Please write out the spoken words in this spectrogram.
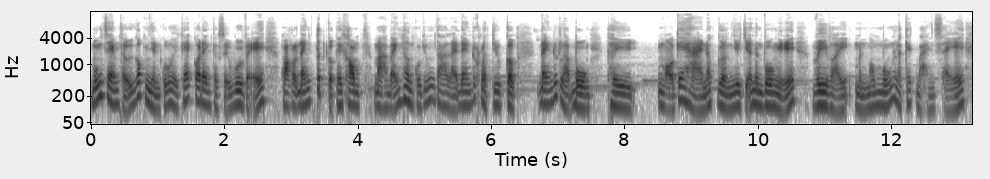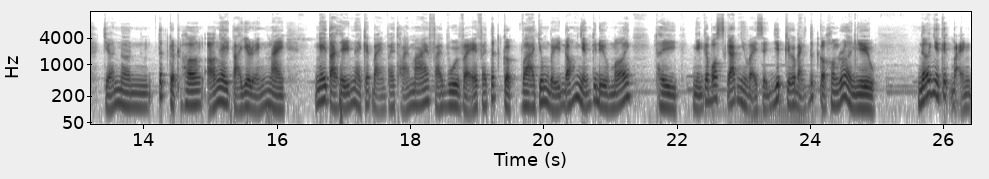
muốn xem thử góc nhìn của người khác có đang thực sự vui vẻ hoặc là đang tích cực hay không, mà bản thân của chúng ta lại đang rất là tiêu cực, đang rất là buồn, thì mọi cái hài nó gần như trở nên vô nghĩa. Vì vậy, mình mong muốn là các bạn sẽ trở nên tích cực hơn ở ngay tại giai đoạn này. Ngay tại thời điểm này, các bạn phải thoải mái, phải vui vẻ, phải tích cực và chuẩn bị đón những cái điều mới thì những cái podcast như vậy sẽ giúp cho các bạn tích cực hơn rất là nhiều. Nếu như các bạn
